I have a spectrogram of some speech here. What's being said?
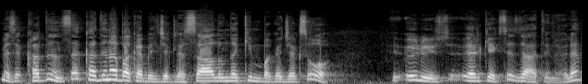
mesela kadınsa kadına bakabilecekler. Sağlığında kim bakacaksa o. E, ölüyse, erkekse zaten öyle.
